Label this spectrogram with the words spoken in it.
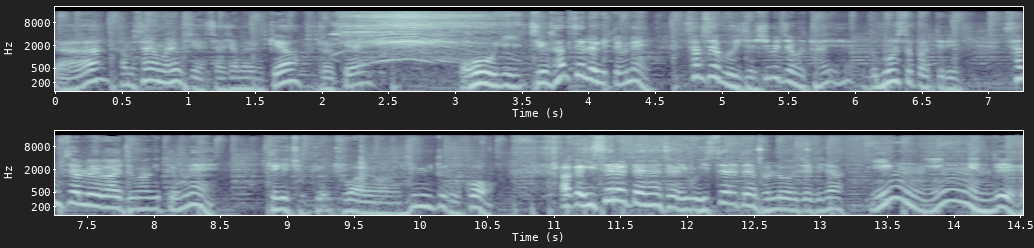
자 한번 사용을 해보세요. 다시 한번 해볼게요. 부드럽게. 오 이, 지금 3셀러이기 때문에 3셀 보이죠? 11절부터 몬스터 배터리. 3셀로 해가지고 하기 때문에 되게 좋, 좋아요. 힘도 좋고. 아까 2셀 할 때는 제가 이거 2셀 할 때는 별로 이제 그냥 잉잉 했는데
